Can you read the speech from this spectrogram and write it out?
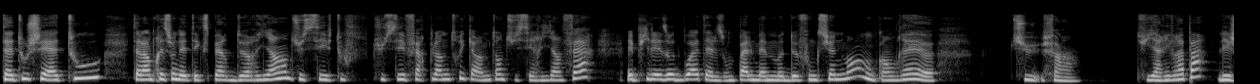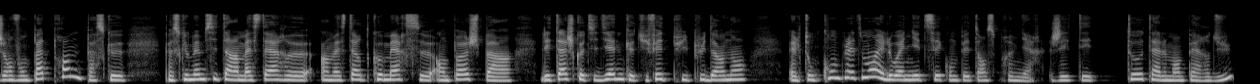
t'as touché à tout, t'as l'impression d'être experte de rien, tu sais tout, tu sais faire plein de trucs, en même temps, tu sais rien faire. Et puis les autres boîtes, elles ont pas le même mode de fonctionnement. Donc en vrai, euh, tu, enfin, tu y arriveras pas. Les gens vont pas te prendre parce que, parce que même si tu as un master, euh, un master de commerce euh, en poche, ben, les tâches quotidiennes que tu fais depuis plus d'un an, elles t'ont complètement éloigné de ces compétences premières. J'étais totalement perdue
